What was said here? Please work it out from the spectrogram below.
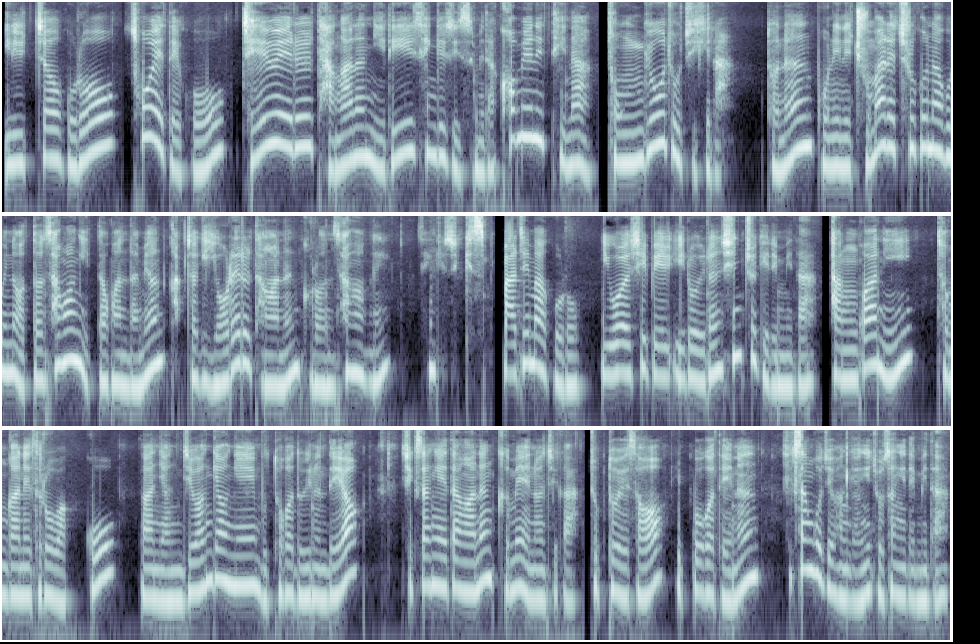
일적으로 소외되고 제외를 당하는 일이 생길 수 있습니다. 커뮤니티나 종교 조직이라 또는 본인이 주말에 출근하고 있는 어떤 상황이 있다고 한다면 갑자기 열애를 당하는 그런 상황이 생길 수 있겠습니다. 마지막으로 2월 10일 일요일은 신축일입니다. 장관이 정관에 들어왔고 또한 양지 환경에 무토가 놓이는데요. 식상에 해당하는 금의 에너지가 죽토에서 입고가 되는 식상고지 환경이 조성이 됩니다.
